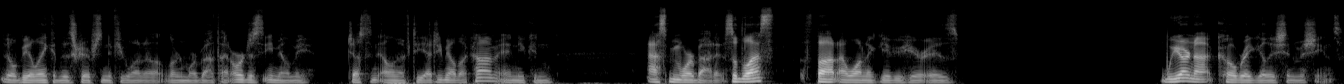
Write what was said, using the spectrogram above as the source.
there'll be a link in the description if you want to learn more about that, or just email me, justinlmft at gmail.com, and you can ask me more about it. So, the last thought I want to give you here is we are not co regulation machines.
